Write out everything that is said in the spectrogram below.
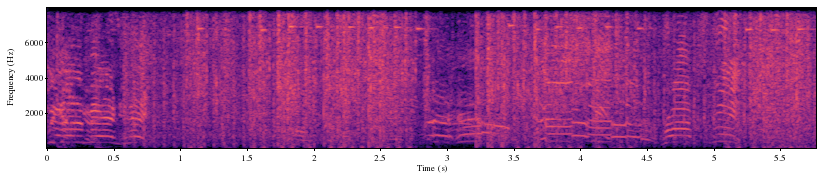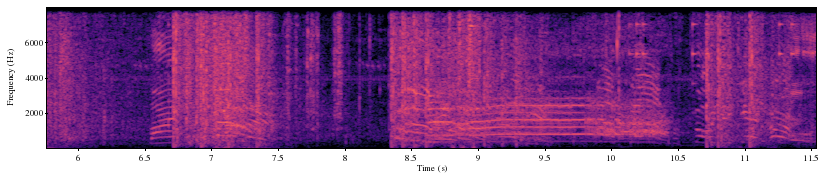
We got a man hit! Rob's hit! Find some cover! Fuck off before you get hurt!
